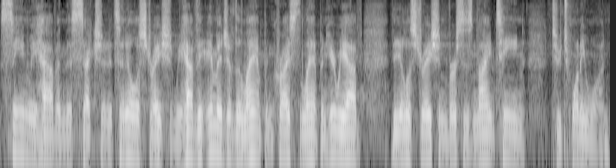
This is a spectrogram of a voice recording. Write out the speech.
scene we have in this section, it's an illustration. We have the image of the lamp and Christ the lamp, and here we have the illustration, verses 19 to 21.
